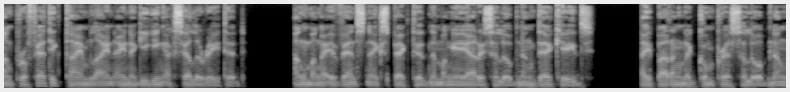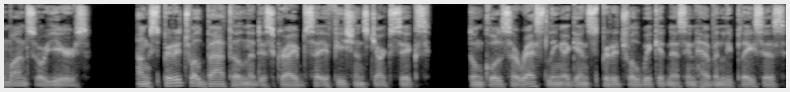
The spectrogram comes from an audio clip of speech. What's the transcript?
Ang prophetic timeline ay nagiging accelerated. Ang mga events na expected na mangyayari sa loob ng decades ay parang nag-compress sa loob ng months or years. Ang spiritual battle na described sa Ephesians chapter 6 tungkol sa wrestling against spiritual wickedness in heavenly places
